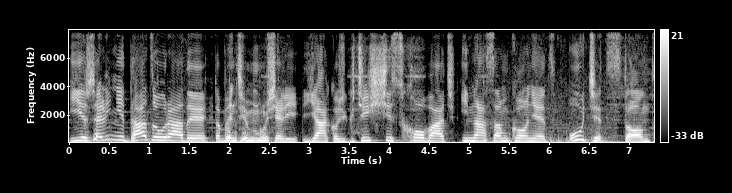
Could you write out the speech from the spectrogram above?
i jeżeli nie dadzą rady, to będziemy musieli jakoś gdzieś się schować i na sam koniec uciec stąd,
